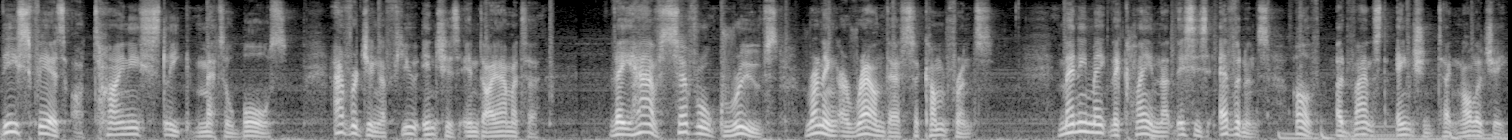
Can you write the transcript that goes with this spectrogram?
These spheres are tiny sleek metal balls, averaging a few inches in diameter. They have several grooves running around their circumference. Many make the claim that this is evidence of advanced ancient technology.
